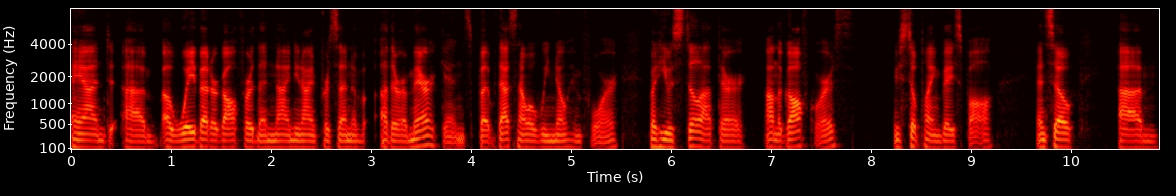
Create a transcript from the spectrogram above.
and um, a way better golfer than 99% of other Americans, but that's not what we know him for. But he was still out there on the golf course. He was still playing baseball, and so um,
